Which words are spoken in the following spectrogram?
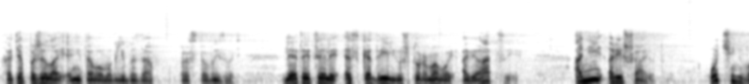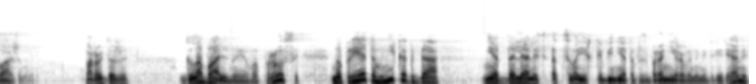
хотя, пожелай, они того могли бы запросто вызвать. Для этой цели эскадрилью штурмовой авиации они решают, очень важные, порой даже глобальные вопросы, но при этом никогда не отдалялись от своих кабинетов с бронированными дверями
